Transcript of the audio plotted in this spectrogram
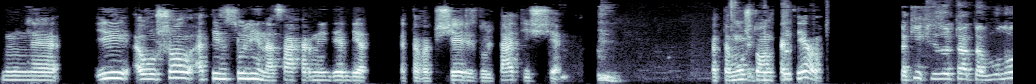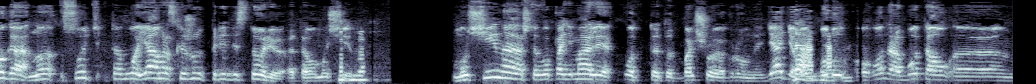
и ушел от инсулина, сахарный диабет это вообще результатище. Потому что он хотел. Таких результатов много, но суть того, я вам расскажу предысторию этого мужчины. Угу. Мужчина, чтобы вы понимали, вот этот большой, огромный дядя, да, он, был, да. он работал, э,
